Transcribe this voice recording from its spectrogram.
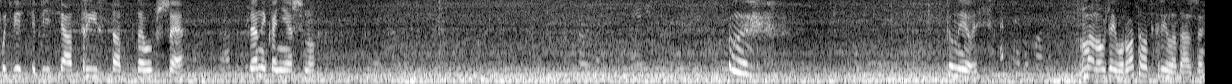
по 250, 300. Це взагалі. Ціни, звісно. Ой. Томились. А ти такой. Мама вже й ворота відкрила даже.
